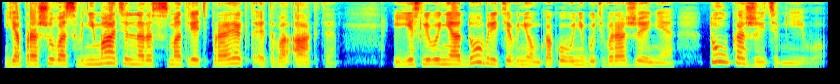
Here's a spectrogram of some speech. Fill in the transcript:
Я прошу вас внимательно рассмотреть проект этого акта и если вы не одобрите в нем какого-нибудь выражения, то укажите мне его.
